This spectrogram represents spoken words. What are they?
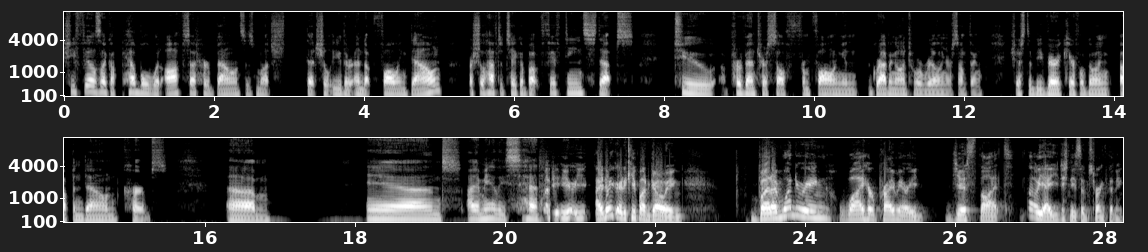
she feels like a pebble would offset her balance as much that she'll either end up falling down or she'll have to take about 15 steps to prevent herself from falling and grabbing onto a railing or something. She has to be very careful going up and down curbs. Um, and I immediately said, I know you're going to keep on going, but I'm wondering why her primary just thought, oh, yeah, you just need some strengthening.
